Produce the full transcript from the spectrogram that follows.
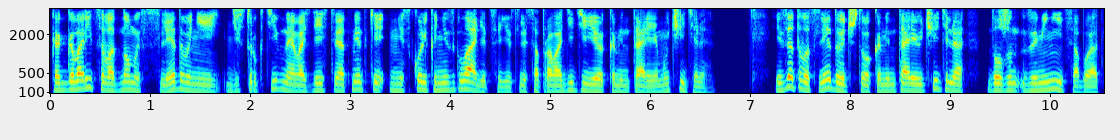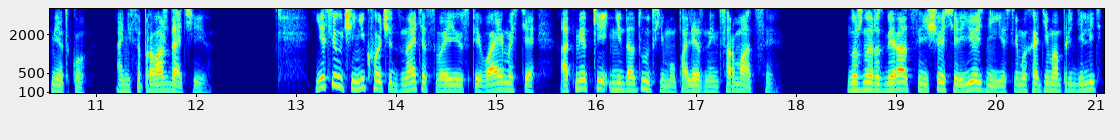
как говорится в одном из исследований, деструктивное воздействие отметки нисколько не сгладится, если сопроводить ее комментарием учителя. Из этого следует, что комментарий учителя должен заменить собой отметку, а не сопровождать ее. Если ученик хочет знать о своей успеваемости, отметки не дадут ему полезной информации. Нужно разбираться еще серьезнее, если мы хотим определить,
